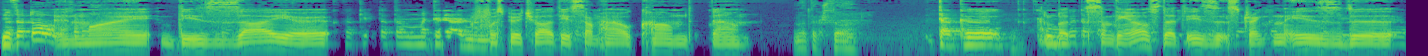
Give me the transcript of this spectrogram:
and my desire for spirituality is somehow calmed down. But something else that is strengthened is the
